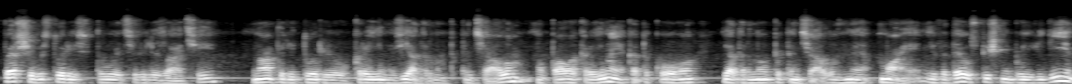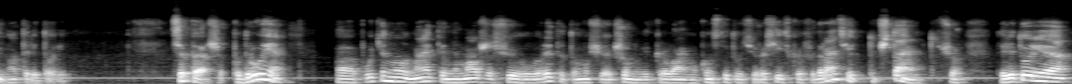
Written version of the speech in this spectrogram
вперше в історії світової цивілізації на територію країни з ядерним потенціалом напала країна, яка такого ядерного потенціалу не має і веде успішні бойові дії на території. Це перше. По-друге, Путіну, знаєте, нема вже що й говорити, тому що якщо ми відкриваємо Конституцію Російської Федерації, то читаємо, що територія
